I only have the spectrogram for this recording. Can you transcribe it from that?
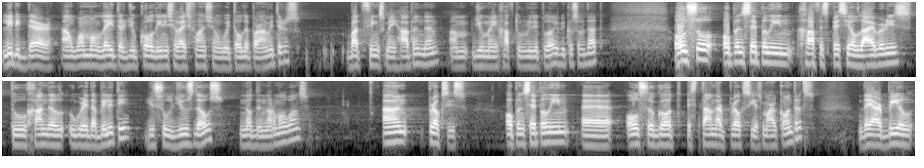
leave it there, and one month later you call the initialize function with all the parameters bad things may happen then. Um, you may have to redeploy because of that. Also, OpenZeppelin have special libraries to handle upgradability. You should use those, not the normal ones. And proxies. Open Zeppelin uh, also got standard proxy smart contracts. They are built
